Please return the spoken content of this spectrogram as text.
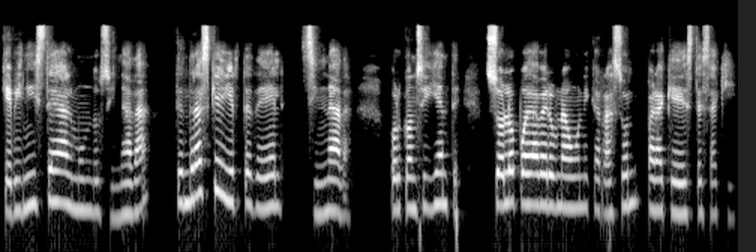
que viniste al mundo sin nada, tendrás que irte de él sin nada. Por consiguiente, solo puede haber una única razón para que estés aquí.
